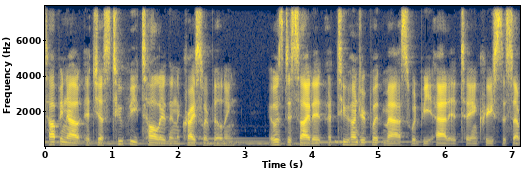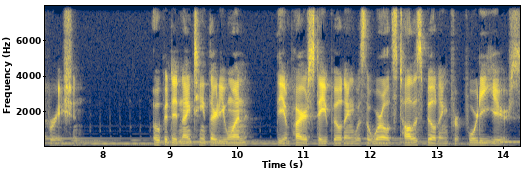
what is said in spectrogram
Topping out at just two feet taller than the Chrysler Building, it was decided a 200 foot mast would be added to increase the separation. Opened in 1931, the Empire State Building was the world's tallest building for 40 years.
